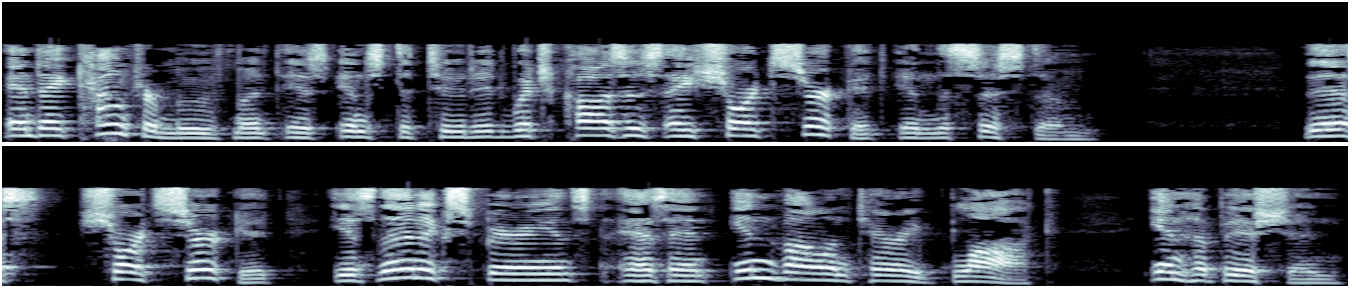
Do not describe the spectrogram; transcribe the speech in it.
and a counter movement is instituted which causes a short circuit in the system. This short circuit is then experienced as an involuntary block inhibition,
